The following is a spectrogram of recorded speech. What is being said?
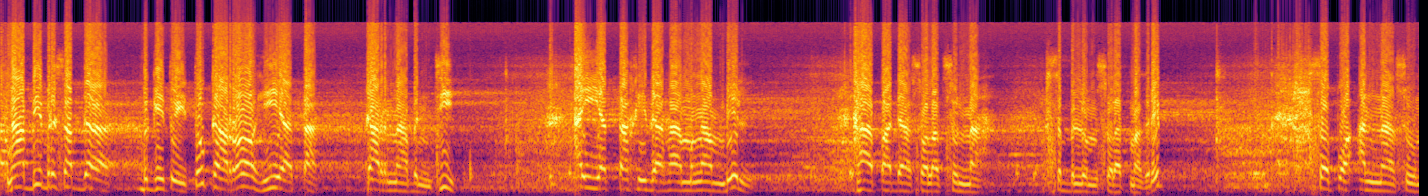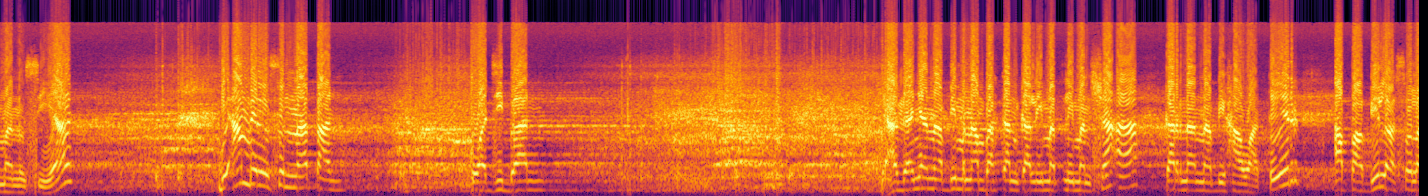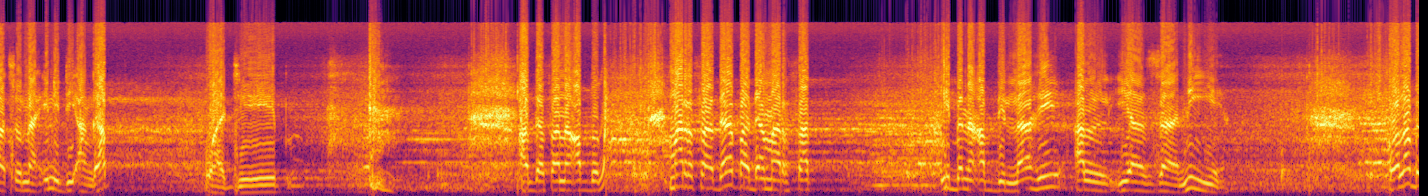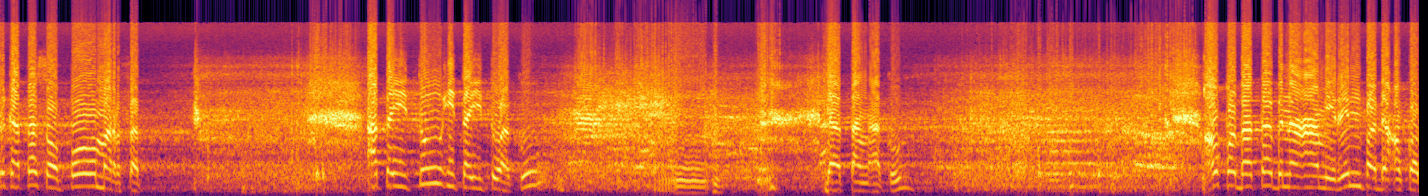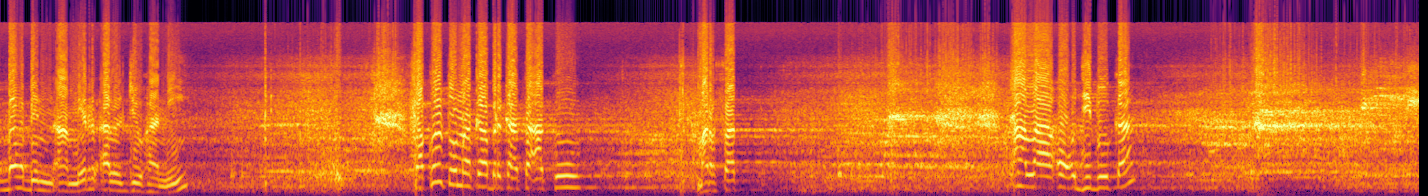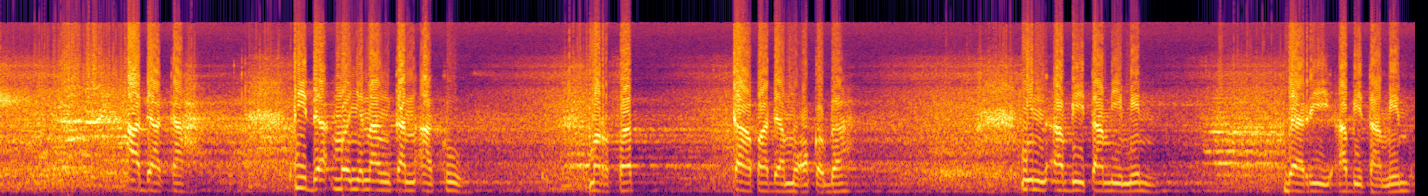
Nabi bersabda begitu itu karohiyata karena benci. Ayat takhidaha mengambil ha pada sholat sunnah sebelum sholat maghrib. Sopo annasu manusia diambil sunnatan. Kewajiban. Adanya Nabi menambahkan kalimat liman sya'a karena Nabi khawatir apabila sholat sunnah ini dianggap wajib. Ada sana Abdul Marsada pada Marsad Ibn Abdillahi Al-Yazani. Kala berkata Sopo Marsad Ata itu, ita itu aku. Datang aku. Uqabah bin Amirin pada Uqabah bin Amir Al-Juhani. Fakultu maka berkata aku Marsad Ala ujibuka? Adakah tidak menyenangkan aku Marsad kepadamu Uqabah min Abi Tamimin dari Abi Tamim.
